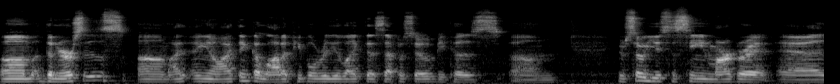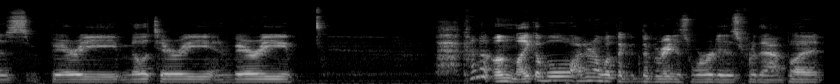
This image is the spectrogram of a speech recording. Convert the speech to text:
Um, the nurses um, I you know I think a lot of people really like this episode because um, you're so used to seeing Margaret as very military and very kind of unlikable. I don't know what the, the greatest word is for that, but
